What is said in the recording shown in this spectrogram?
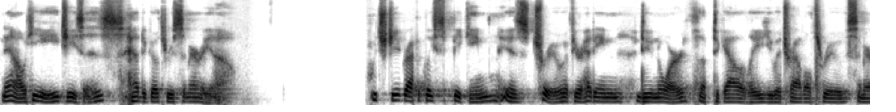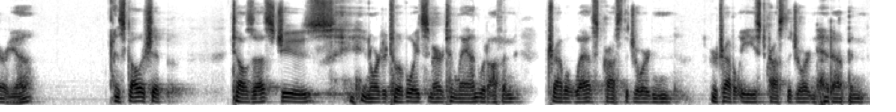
now he, Jesus, had to go through Samaria. Which, geographically speaking, is true. If you're heading due north up to Galilee, you would travel through Samaria. As scholarship tells us, Jews, in order to avoid Samaritan land, would often travel west, cross the Jordan, or travel east, cross the Jordan, head up, and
